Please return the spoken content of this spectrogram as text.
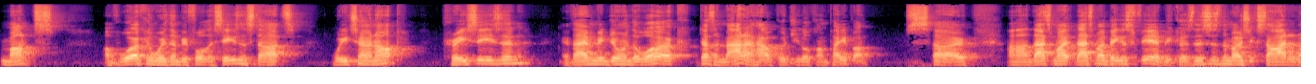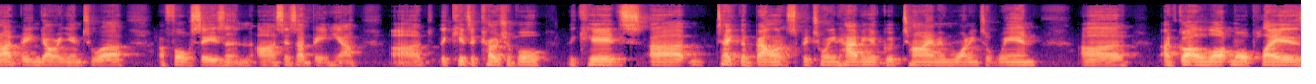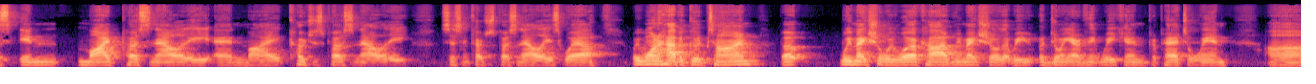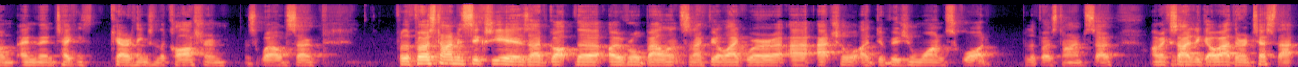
months of working with them before the season starts. We turn up preseason. If they haven't been doing the work, it doesn't matter how good you look on paper. So uh, that's my that's my biggest fear because this is the most excited I've been going into a, a full season uh, since I've been here. Uh, the kids are coachable the kids uh, take the balance between having a good time and wanting to win. Uh, I've got a lot more players in my personality and my coach's personality, assistant coach's personalities, where we want to have a good time, but we make sure we work hard. We make sure that we are doing everything we can prepare to win, um, and then taking care of things in the classroom as well. So, for the first time in six years, I've got the overall balance, and I feel like we're a, a actual a Division One squad for the first time. So, I'm excited to go out there and test that.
